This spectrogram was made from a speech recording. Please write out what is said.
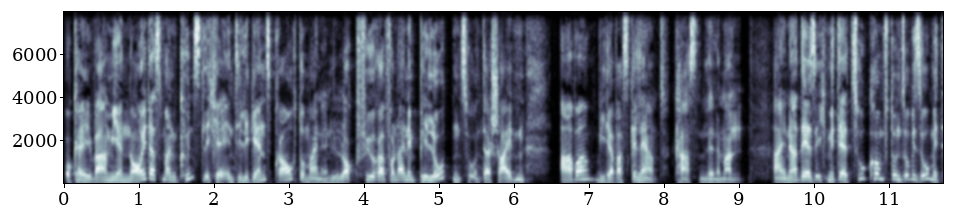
Okay, war mir neu, dass man künstliche Intelligenz braucht, um einen Lokführer von einem Piloten zu unterscheiden. Aber wieder was gelernt, Carsten Linnemann. Einer, der sich mit der Zukunft und sowieso mit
